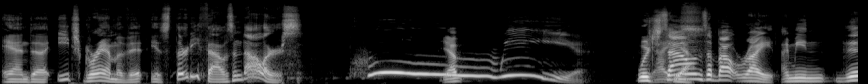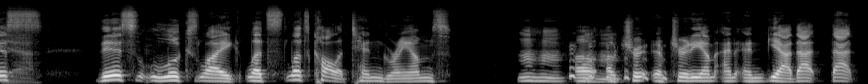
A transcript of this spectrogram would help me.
and uh, each gram of it is thirty thousand dollars. Yep. Wee. which Yeah, yeah. sounds about right. I mean, this this looks like let's let's call it ten grams Mm-hmm. uh, of, tri- of tritium, and and yeah, that that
